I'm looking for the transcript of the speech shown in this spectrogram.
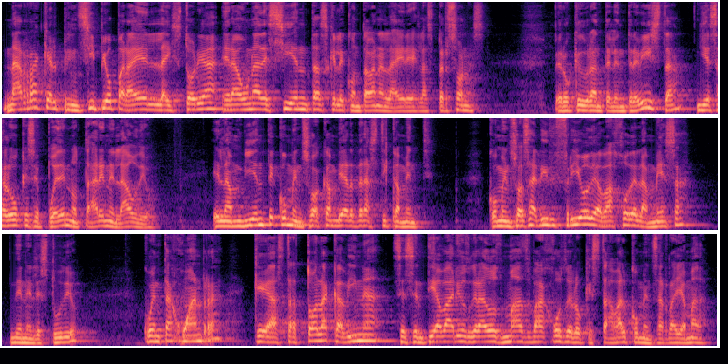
narra que al principio para él la historia era una de cientas que le contaban al aire las personas, pero que durante la entrevista, y es algo que se puede notar en el audio, el ambiente comenzó a cambiar drásticamente. Comenzó a salir frío de abajo de la mesa en el estudio. Cuenta Juanra que hasta toda la cabina se sentía varios grados más bajos de lo que estaba al comenzar la llamada.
